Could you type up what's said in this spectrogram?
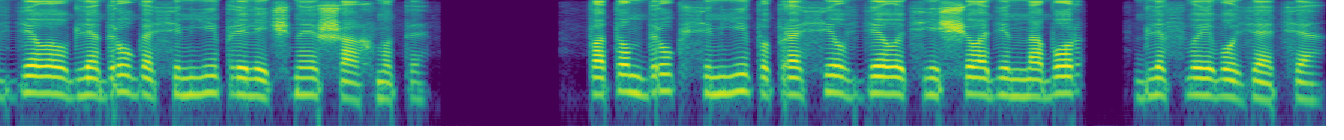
сделал для друга семьи приличные шахматы. Потом друг семьи попросил сделать еще один набор, для своего зятя.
